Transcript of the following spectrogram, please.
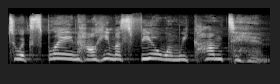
to explain how he must feel when we come to him.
